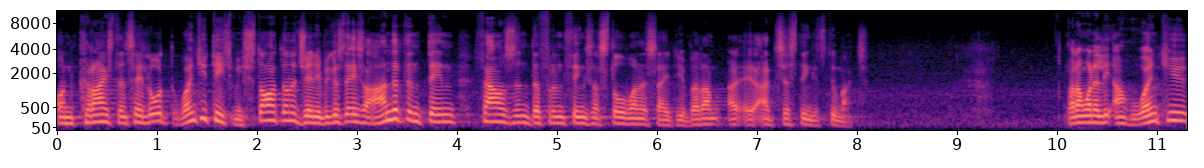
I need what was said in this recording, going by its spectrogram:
on Christ and say, Lord, won't you teach me? Start on a journey because there's 110,000 different things I still want to say to you, but I'm, I, I just think it's too much. But I want to, I want you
